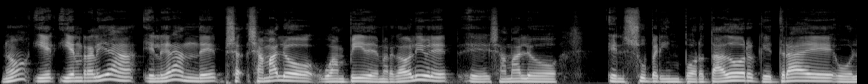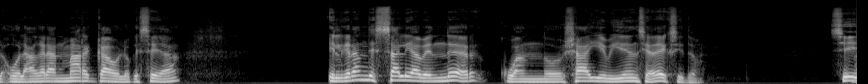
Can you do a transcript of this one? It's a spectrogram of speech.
¿No? Y, y en realidad el grande, ll- llamalo One de Mercado Libre, eh, llamalo el super importador que trae o, o la gran marca o lo que sea, el grande sale a vender cuando ya hay evidencia de éxito. Sí,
